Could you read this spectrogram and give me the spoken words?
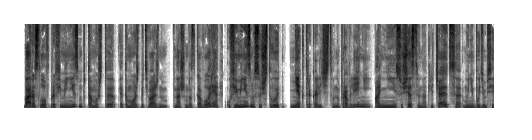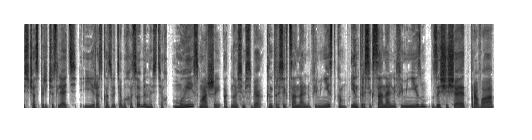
Пара слов про феминизм, потому что это может быть важным в нашем разговоре. У феминизма существует некоторое количество направлений. Они существенно отличаются. Мы не будем все сейчас перечислять и рассказывать об их особенностях. Мы с Машей относим себя к интерсекциональным феминисткам. Интерсекциональный феминизм защищает права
